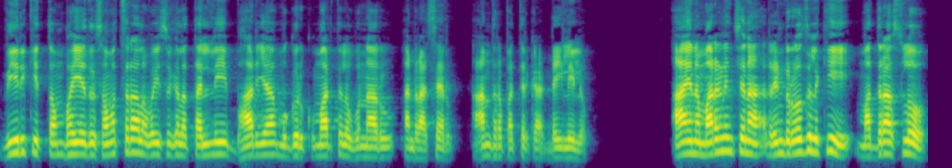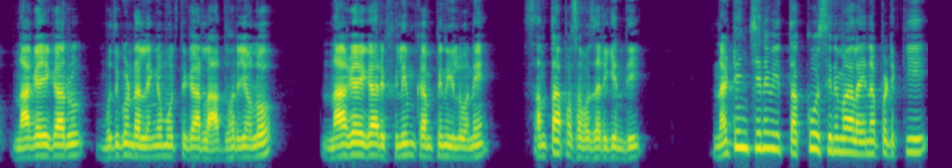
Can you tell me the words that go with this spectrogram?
వీరికి తొంభై ఐదు సంవత్సరాల వయసు గల తల్లి భార్య ముగ్గురు కుమార్తెలు ఉన్నారు అని రాశారు ఆంధ్రపత్రిక డైలీలో. ఆయన మరణించిన రెండు రోజులకి మద్రాసులో నాగయ్య గారు ముదిగొండ లింగమూర్తి గారుల ఆధ్వర్యంలో నాగయ్య గారి ఫిలిం కంపెనీలోనే సంతాప సభ జరిగింది. నటించినవి తక్కువ సినిమాలు అయినప్పటికీ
